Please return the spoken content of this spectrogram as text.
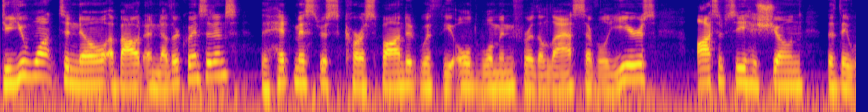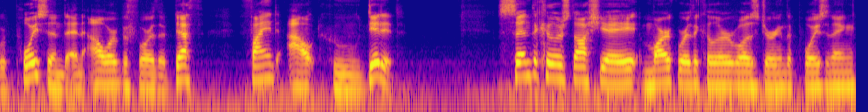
Do you want to know about another coincidence? The headmistress corresponded with the old woman for the last several years. Autopsy has shown that they were poisoned an hour before their death. Find out who did it. Send the killer's dossier, mark where the killer was during the poisoning.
